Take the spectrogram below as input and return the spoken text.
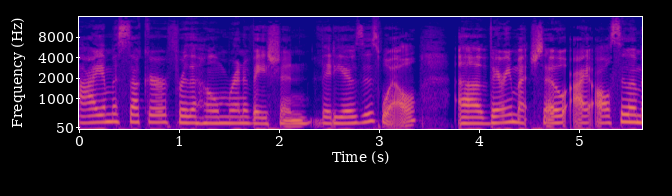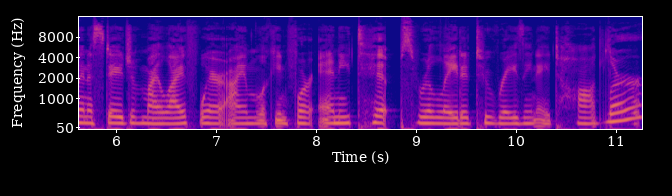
I am a sucker for the home renovation videos as well, uh, very much so. I also am in a stage of my life where I am looking for any tips related to raising a toddler.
